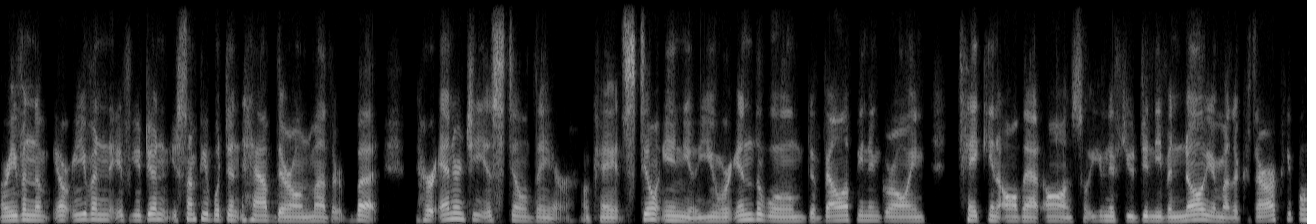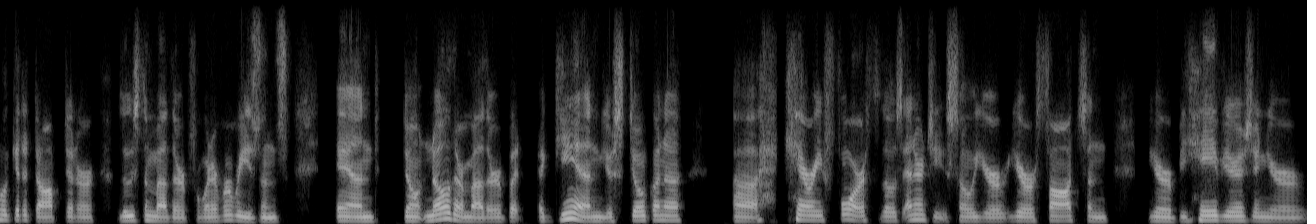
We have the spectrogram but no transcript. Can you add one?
or even the or even if you didn't some people didn't have their own mother but her energy is still there okay? It's still in you. You were in the womb developing and growing taking all that on. So even if you didn't even know your mother because there are people who get adopted or lose the mother for whatever reasons and don't know their mother but again you're still going to uh, carry forth those energies. So your your thoughts and your behaviors and your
